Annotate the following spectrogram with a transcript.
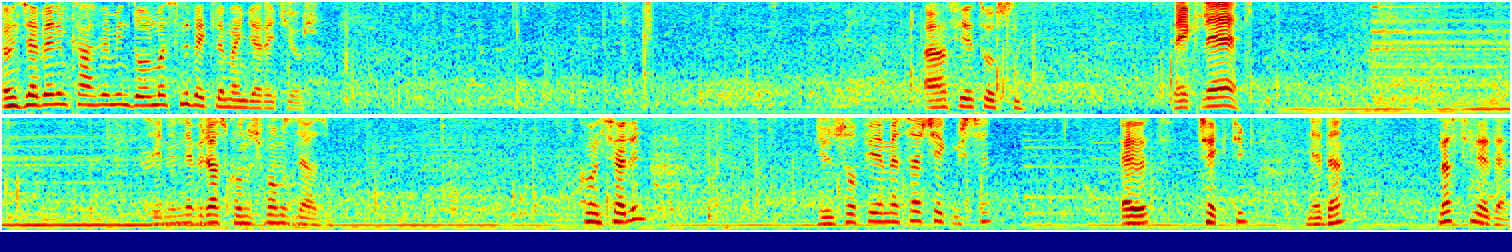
Önce benim kahvemin dolmasını beklemen gerekiyor. Afiyet olsun. Bekle. Seninle biraz konuşmamız lazım. Konselim? Dün Sofya'ya mesaj çekmişsin. Evet, çektim. Neden? Nasıl neden?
